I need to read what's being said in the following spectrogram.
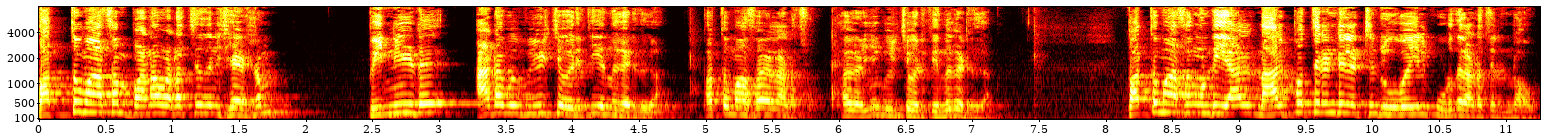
പത്ത് മാസം പണം അടച്ചതിന് ശേഷം പിന്നീട് അടവ് വീഴ്ച വരുത്തി എന്ന് കരുതുക. പത്ത് മാസം അയാൾ അടച്ചു. അത് കഴിഞ്ഞ് വീഴ്ച വരുത്തി എന്ന് കരുതുക. പത്ത് മാസം കൊണ്ട് ഇയാൾ നാൽപ്പത്തിരണ്ട് ലക്ഷം രൂപയിൽ കൂടുതൽ അടച്ചിട്ടുണ്ടാവും.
